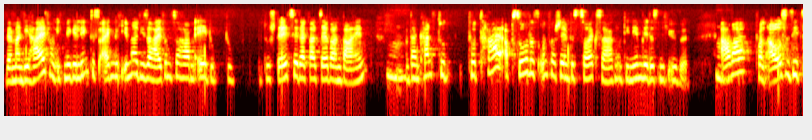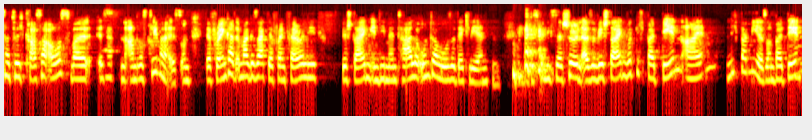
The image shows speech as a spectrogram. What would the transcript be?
wenn man die Haltung, ich, mir gelingt es eigentlich immer, diese Haltung zu haben, ey, du, du du stellst dir da gerade selber ein Bein mhm. und dann kannst du total absurdes, unverschämtes Zeug sagen und die nehmen dir das nicht übel. Mhm. Aber von außen sieht es natürlich krasser aus, weil es ja. ein anderes Thema ist. Und der Frank hat immer gesagt, der Frank Farrelly, wir steigen in die mentale Unterhose der Klienten. Das finde ich sehr schön. Also wir steigen wirklich bei denen ein, nicht bei mir, sondern bei denen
